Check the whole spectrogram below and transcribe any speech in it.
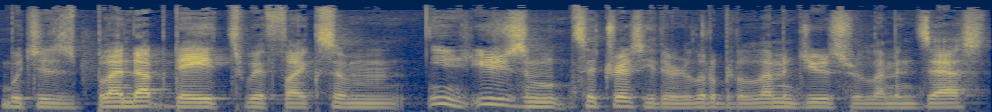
which is blend up dates with like some usually some citrus, either a little bit of lemon juice or lemon zest.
